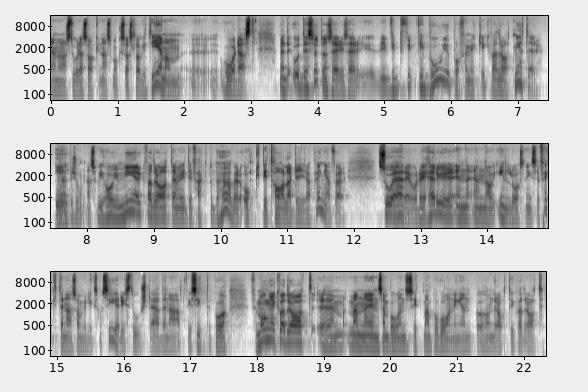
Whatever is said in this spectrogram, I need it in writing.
en av de stora sakerna som också har slagit igenom eh, hårdast. Men, det- och dessutom så är det ju så här, vi, vi, vi bor ju på för mycket kvadratmeter per Mm. person. Alltså vi har ju mer kvadrat än vi de facto behöver och betalar dyra pengar för. Så är det. Och det här är ju en, en av inlåsningseffekterna som vi liksom ser i storstäderna. Att vi sitter på för många kvadrat, eh, man är ensamboende så sitter man på våningen på 180 kvadrat.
